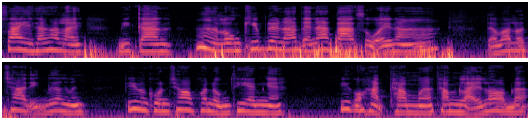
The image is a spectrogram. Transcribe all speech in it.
ไส้ทั้งอะไร มีการลงคลิปด้วยนะ แต่หน้าตาสวยนะ แต่ว่ารสชาติอีกเรื่องหนึ่งพี่เป็นคนชอบขนมเทียนไงพี่ก็หัดทำมาทำหลายรอบแล้ว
